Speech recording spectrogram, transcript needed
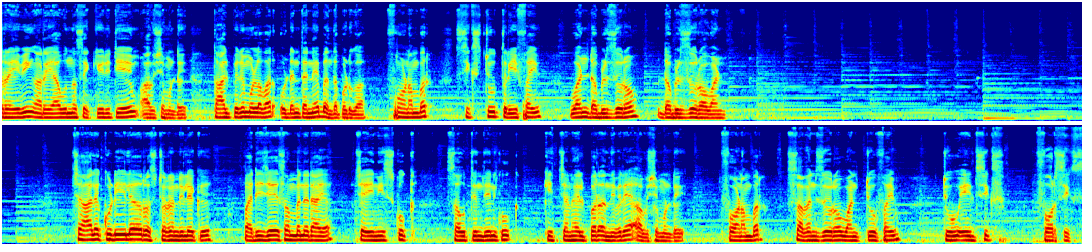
ഡ്രൈവിംഗ് അറിയാവുന്ന സെക്യൂരിറ്റിയെയും ആവശ്യമുണ്ട്. താല്പര്യമുള്ളവർ ഉടൻ തന്നെ ബന്ധപ്പെടുക. Phone number six two three five one double zero double zero one ചാലക്കുടിയിലെ റെസ്റ്റോറന്റിലേക്ക് പരിചയസമ്പന്നരായ Chinese cook South Indian cook kitchen helper എന്നിവരെ ആവശ്യമുണ്ട്. Phone number seven zero one two five two eight six four six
